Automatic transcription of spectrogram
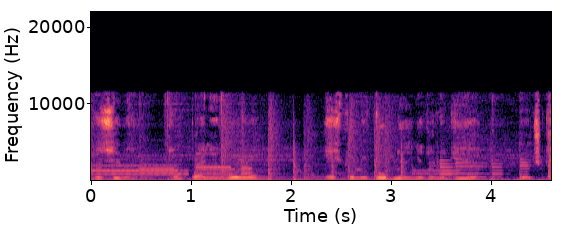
Спасибо компании Volvo за столь удобные и недорогие бочки.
